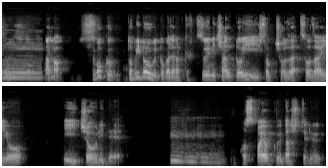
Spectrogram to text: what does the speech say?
美味しそうーなんか、すごく飛び道具とかじゃなくて、普通にちゃんといい素素材素材を、いい調理で、うんうんうんコスパよく出してる、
